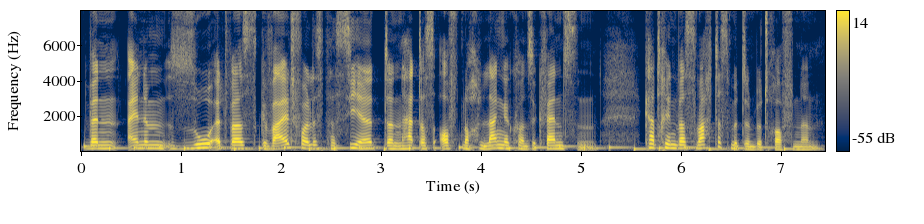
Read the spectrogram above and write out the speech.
Wenn einem so etwas Gewaltvolles passiert, dann hat das oft noch lange Konsequenzen. Katrin, was macht das mit den Betroffenen?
